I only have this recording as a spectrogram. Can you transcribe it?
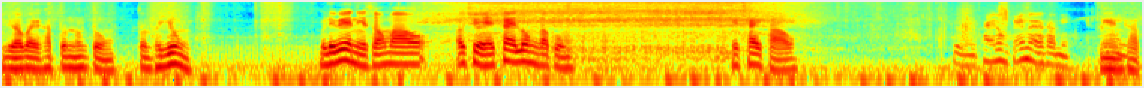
เหลือไว้ครับต้นตรงๆต้นพะยุงบริเวณนี่สองเมา เอาเฉื่อยเห็ดไข่ลงครับผมเห็ดไข่ขาวคือใครลงเต็มเลยครับนี่แม่นครับ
